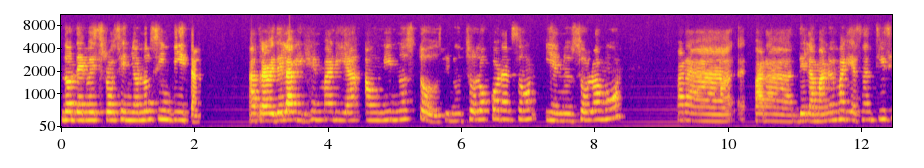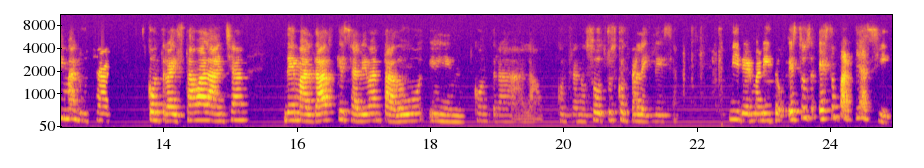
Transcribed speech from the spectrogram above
donde nuestro Señor nos invita a través de la Virgen María a unirnos todos en un solo corazón y en un solo amor para, para de la mano de María Santísima luchar contra esta avalancha de maldad que se ha levantado contra, la, contra nosotros, contra la iglesia. Mire, hermanito, esto, esto parte así.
